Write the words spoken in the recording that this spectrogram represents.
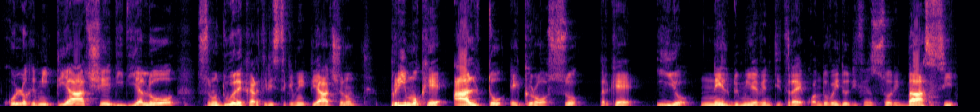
Quello che mi piace di Diallo sono due le caratteristiche che mi piacciono. Primo che è alto e grosso, perché io nel 2023 quando vedo difensori bassi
